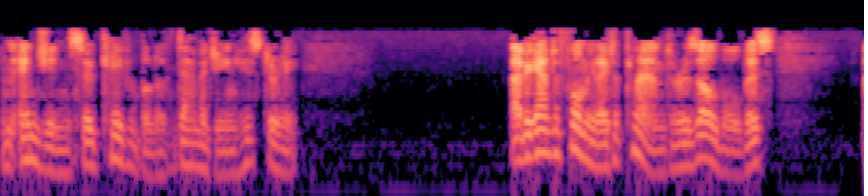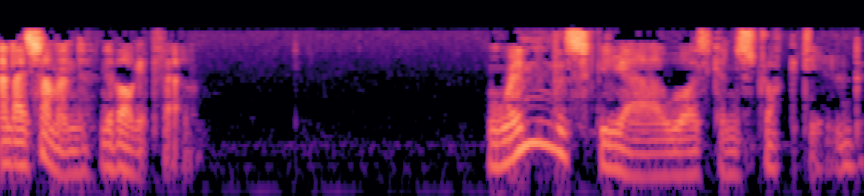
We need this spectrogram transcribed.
an engine so capable of damaging history. I began to formulate a plan to resolve all this, and I summoned Nebogipfel. When the sphere was constructed,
